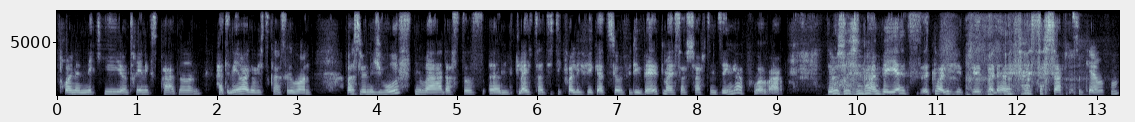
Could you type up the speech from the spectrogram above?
Freundin Niki und Trainingspartnerin hat in ihrer Gewichtsklasse gewonnen. Was wir nicht wussten, war, dass das äh, gleichzeitig die Qualifikation für die Weltmeisterschaft in Singapur war. Dementsprechend waren wir jetzt qualifiziert, bei der Weltmeisterschaft zu kämpfen.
